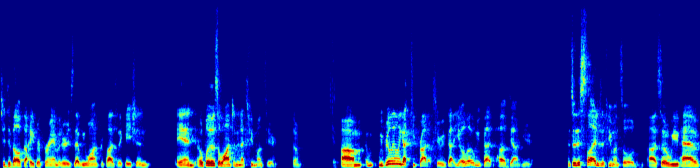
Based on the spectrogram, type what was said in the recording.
to develop the hyperparameters that we want for classification, and hopefully this will launch in the next few months here. So um, we've really only got two products here. We've got YOLO, we've got Hub down here. And so this slide is a few months old. Uh, so we have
